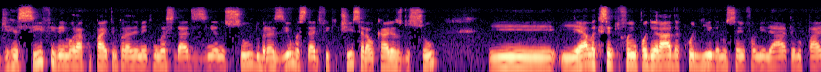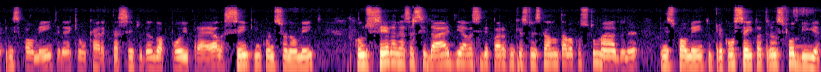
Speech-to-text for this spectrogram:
de Recife, vem morar com o pai temporariamente numa cidadezinha no sul do Brasil, uma cidade fictícia, Araucárias do Sul, e, e ela que sempre foi empoderada, acolhida no seio familiar pelo pai principalmente, né, que é um cara que está sempre dando apoio para ela, sempre incondicionalmente. Quando chega nessa cidade, ela se depara com questões que ela não estava acostumada, né? principalmente o preconceito, a transfobia.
